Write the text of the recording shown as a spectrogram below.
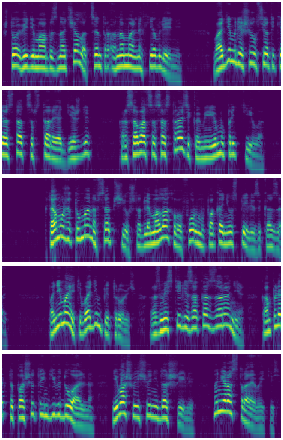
что, видимо, обозначало Центр аномальных явлений. Вадим решил все-таки остаться в старой одежде – Красоваться со стразиками ему притило. К тому же Туманов сообщил, что для Малахова форму пока не успели заказать. Понимаете, Вадим Петрович, разместили заказ заранее, комплекты пошиты индивидуально, и вашу еще не дошили. Но не расстраивайтесь.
